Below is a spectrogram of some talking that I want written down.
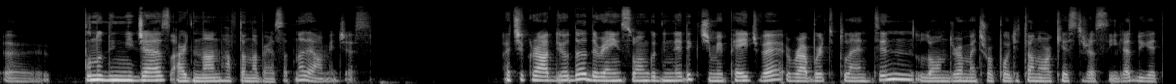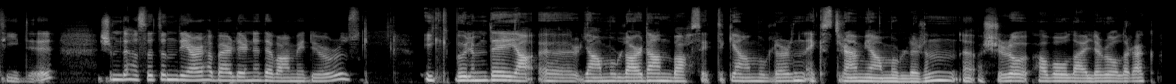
Bunu dinleyeceğiz ardından haftanın haber satına devam edeceğiz. Açık Radyo'da The Rain Song'u dinledik. Jimmy Page ve Robert Plant'in Londra Metropolitan Orkestrası ile düetiydi. Şimdi Hasat'ın diğer haberlerine devam ediyoruz. İlk bölümde e, yağmurlardan bahsettik. Yağmurların, ekstrem yağmurların e, aşırı hava olayları olarak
